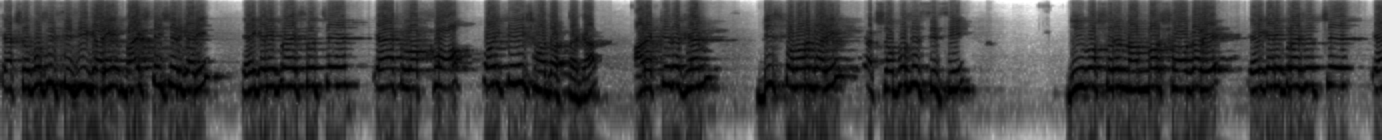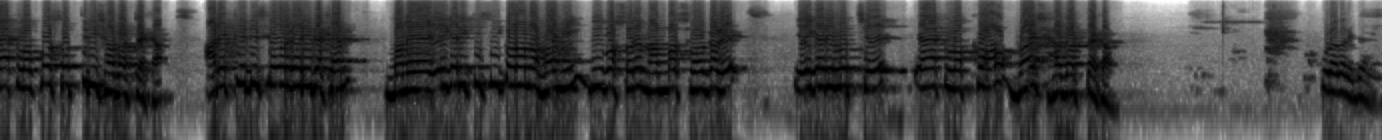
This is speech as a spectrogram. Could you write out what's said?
একশো পঁচিশ সিসি গাড়ি, বাইশ তেইশের গাড়ি। এই গাড়ি প্রাইস হচ্ছে এক লক্ষ পঁয়ত্রিশ হাজার টাকা। আরেকটি দেখেন ডিসকভার গাড়ি, একশো পঁচিশ সিসি। দুই বছরের নাম্বার সহকারে এই গাড়ি প্রাইস হচ্ছে এক লক্ষ ছত্রিশ হাজার টাকা। আরেকটি ডিসকভার গাড়ি দেখেন মানে এই গাড়ি কিছুই করানো হয়নি, দুই বছরের নাম্বার সহকারে। এই গাড়ি হচ্ছে এক লক্ষ বাইশ হাজার টাকা। পুরো গাড়ি দেখেন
